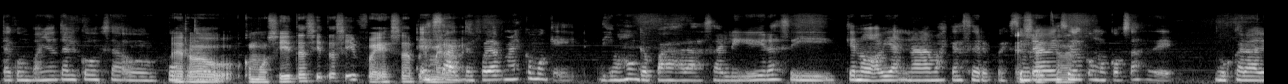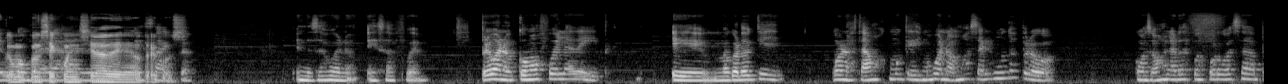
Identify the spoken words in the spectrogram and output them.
te acompaño a tal cosa o justo... Pero como cita, cita, sí, fue esa primera Exacto, fue la primera vez como que dijimos aunque para salir así, que no había nada más que hacer, pues siempre había sido como cosas de buscar algo. Como consecuencia de otra cosa. Entonces, bueno, esa fue. Pero bueno, ¿cómo fue la date? Eh, me acuerdo que bueno, estábamos como que dijimos, bueno, vamos a salir juntos, pero comenzamos a hablar después por WhatsApp.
